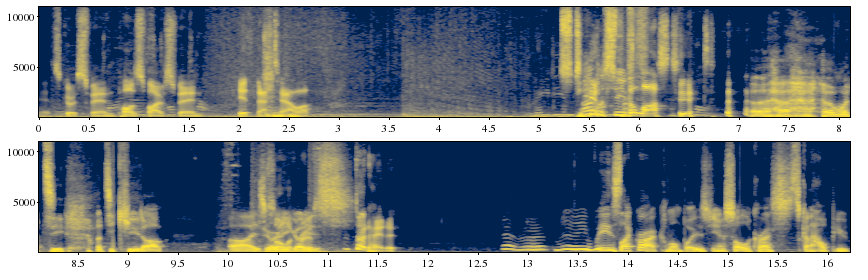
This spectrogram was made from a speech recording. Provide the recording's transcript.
Let's go Sven. Pos 5 Sven. Hit that tower. Radiant Steal let's see the if- last hit. what's he what's he queued up? Uh, he's already Solar got Crest. his. Don't hate it. He's like, all right, come on, boys. You know, Solar Crest. It's gonna help you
